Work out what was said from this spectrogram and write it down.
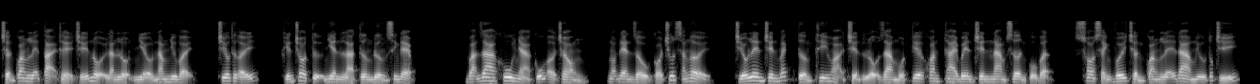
trần quang lễ tại thể chế nội lăn lộn nhiều năm như vậy chiêu thức ấy khiến cho tự nhiên là tương đương xinh đẹp vạn ra khu nhà cũ ở trong ngọn đèn dầu có chút sáng ngời chiếu lên trên vách tường thi họa triển lộ ra một tia khoan thai bên trên nam sơn cổ vận so sánh với trần quang lễ đa mưu túc trí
